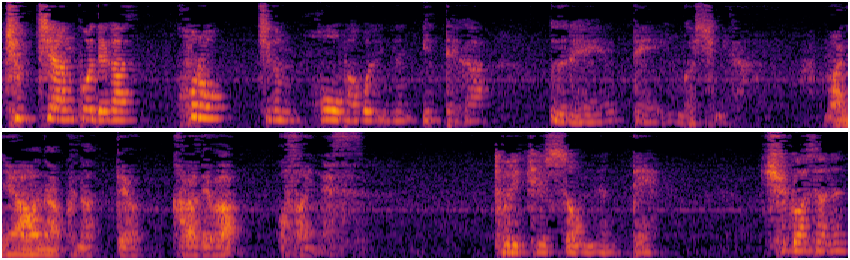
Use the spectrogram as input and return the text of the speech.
죽지 않고 내가 코로 지금 호흡하고 있는 이때가 은혜의 때인 것입니다. 間に合わなくなってからでは遅いんです 돌이킬 수 없는 때 죽어서는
